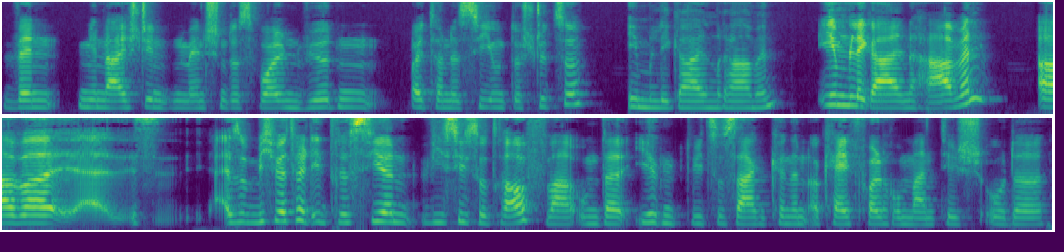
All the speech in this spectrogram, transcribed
wenn mir nahestehenden Menschen das wollen würden, Euthanasie unterstütze. Im legalen Rahmen. Im legalen Rahmen. Aber äh, es, also mich würde halt interessieren, wie sie so drauf war, um da irgendwie zu sagen können, okay, voll romantisch oder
